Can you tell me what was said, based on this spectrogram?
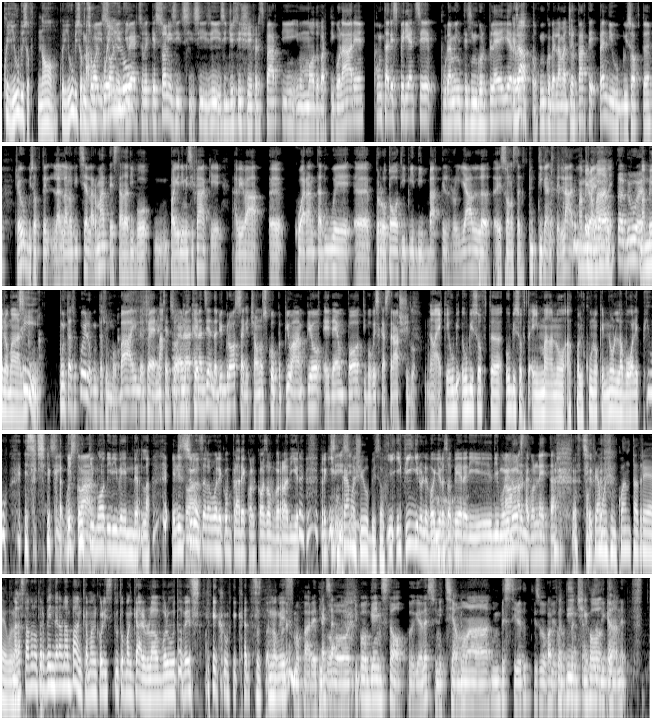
Quelli Ubisoft no, quelli Ubisoft ma sono poi quello... Sony è diverso perché Sony si, si- si- si- si gestisce i first party in un modo particolare, punta ad esperienze puramente single player, Esatto. o comunque per la maggior parte prendi Ubisoft, cioè Ubisoft la, la notizia allarmante è stata tipo un paio di mesi fa che aveva eh, 42 eh, prototipi di Battle Royale e sono stati tutti cancellati. Ma meno Cioè, male. 42. Ma meno male. sì, punta su quello, punta sul mobile, cioè nel Ma- senso è, una- perché- è un'azienda più grossa che ha uno scope più ampio ed è un po' tipo pesca strascico. No, è che Ubi- Ubisoft, Ubisoft è in mano a qualcuno che non la vuole più e sta cercando in questo tutti anche. i modi di venderla e Questo nessuno anche. se la vuole comprare qualcosa vorrà dire perché Sì, Compriamoci Ubisoft. i, i figli non ne vogliono Uh. sapere di, di No, Molinoro. fa sta colletta. Sì. Offriamo 53 euro. Ma la stavano per vendere a una banca, manco l'istituto bancario non l'ha voluta pensare come cazzo stanno messi. Potremmo fare tipo, Pensa- tipo GameStop, che adesso iniziamo a investire tutti su Porco dinci, cazzo di cane.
